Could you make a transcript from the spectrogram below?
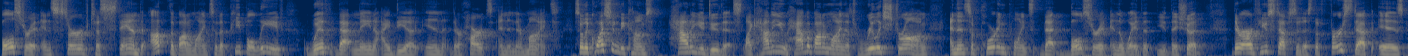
bolster it and serve to stand up the bottom line so that people leave with that main idea in their hearts and in their minds. So the question becomes how do you do this? Like, how do you have a bottom line that's really strong and then supporting points that bolster it in the way that you, they should? There are a few steps to this. The first step is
